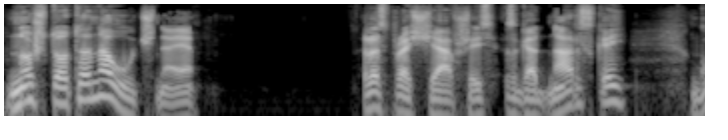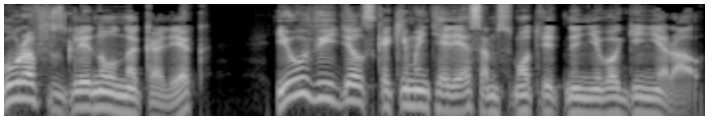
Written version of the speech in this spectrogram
но что-то научное. Распрощавшись с Годнарской, Гуров взглянул на коллег и увидел, с каким интересом смотрит на него генерал.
